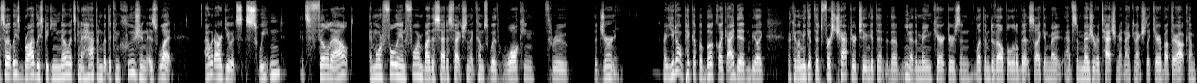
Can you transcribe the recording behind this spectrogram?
So, at least broadly speaking, you know what's going to happen, but the conclusion is what? I would argue it's sweetened it's filled out and more fully informed by the satisfaction that comes with walking through the journey. Right? You don't pick up a book like I did and be like, okay, let me get the first chapter or two and get the, the you know the main characters and let them develop a little bit so I can have some measure of attachment and I can actually care about their outcome,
